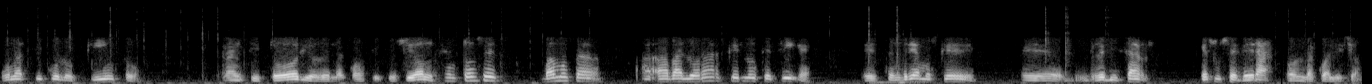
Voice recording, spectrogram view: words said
un artículo quinto transitorio de la Constitución, entonces vamos a, valorar qué es lo que sigue. Eh, tendríamos que revisar qué sucederá con la coalición.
